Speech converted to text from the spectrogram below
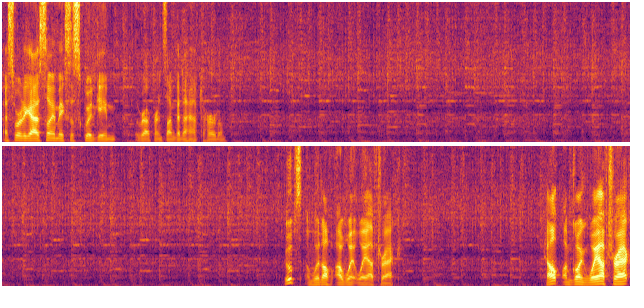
I swear to God, if somebody makes a Squid Game reference, I'm gonna have to hurt them. Oops, I went off. I went way off track. Help! I'm going way off track.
